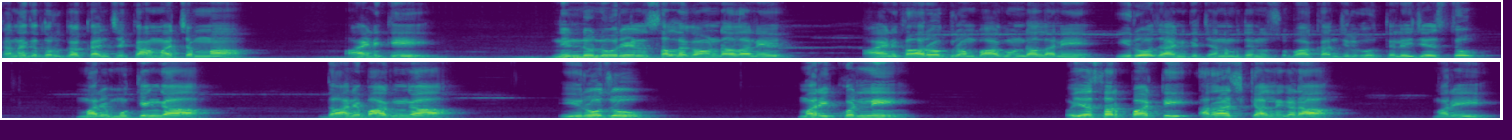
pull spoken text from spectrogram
కనకదుర్గ కంచి కామాచమ్మ ఆయనకి నిండు నూరేళ్ళు చల్లగా ఉండాలని ఆయనకు ఆరోగ్యం బాగుండాలని ఈరోజు ఆయనకి జన్మదిన శుభాకాంక్షలు తెలియజేస్తూ మరి ముఖ్యంగా దాని భాగంగా ఈరోజు మరి కొన్ని వైఎస్ఆర్ పార్టీ అరాచకాలని కూడా మరి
